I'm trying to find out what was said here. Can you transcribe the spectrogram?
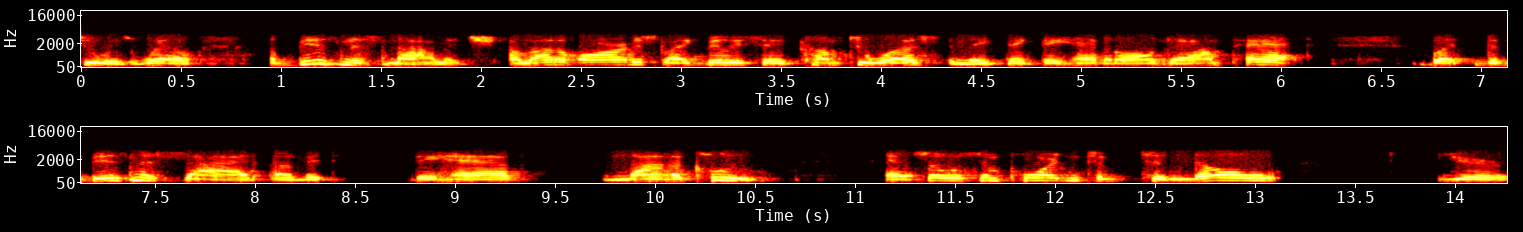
too as well. A business knowledge. A lot of artists, like Billy said, come to us and they think they have it all down pat, but the business side of it, they have not a clue. And so it's important to to know your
